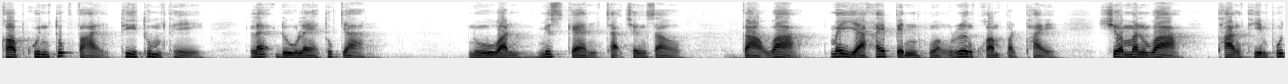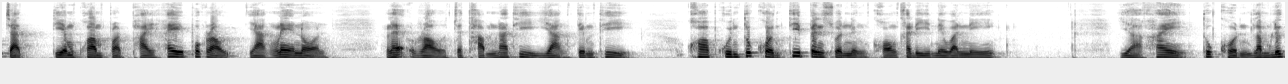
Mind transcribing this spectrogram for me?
ขอบคุณทุกฝ่ายที่ทุ่มเท และดูแลทุกอย่าง หนูวันมิสแกรนฉะเชิงเซากล่าวว่าไม่อยากให้เป็นห่วงเรื่องความปลอดภัย เชื่อมั่นว่าทางทีมผู้จัดเตรียมความปลอดภัยให้พวกเราอย่างแน่นอน และเราจะทำหน้าที่อย่างเต็มที่ ขอบคุณทุกคนที่เป็นส่วนหนึ่งของคดีในวันนี้ อยากให้ทุกคนลำลึก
